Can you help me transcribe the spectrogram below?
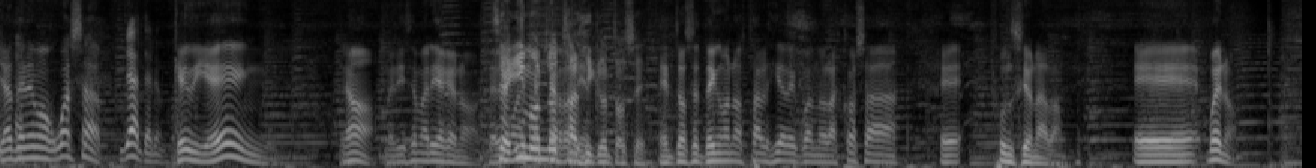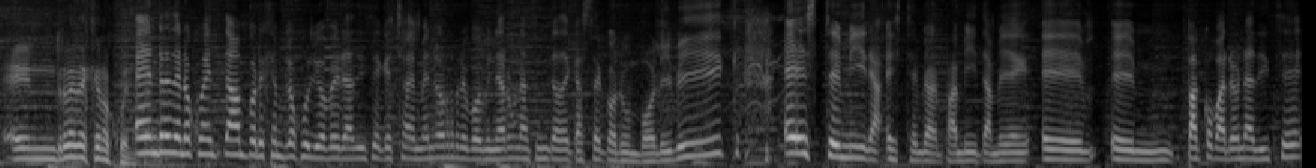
ya tenemos WhatsApp. Ya tenemos. ¡Qué bien! No, me dice María que no. Seguimos nostálgicos entonces. Entonces tengo nostalgia de cuando las cosas eh, funcionaban. Eh, bueno, en redes que nos cuentan. En redes nos cuentan, por ejemplo, Julio Vera dice que echa de menos rebobinar una cinta de cassette con un bolivic. Este, mira, este para mí también. eh, em, Paco Barona dice.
